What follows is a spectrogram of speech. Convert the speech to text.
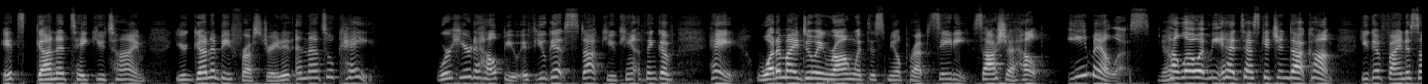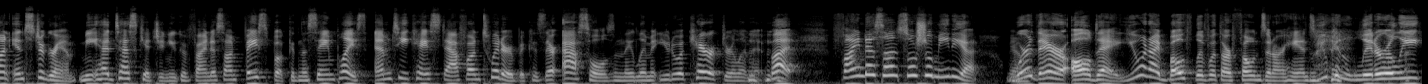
It's gonna take you time. You're gonna be frustrated and that's okay. We're here to help you. If you get stuck, you can't think of, hey, what am I doing wrong with this meal prep? Sadie, Sasha, help. Email us. Hello at meatheadtestkitchen.com. You can find us on Instagram, Meathead Test Kitchen. You can find us on Facebook in the same place. MTK staff on Twitter because they're assholes and they limit you to a character limit. but find us on social media. We're there all day. You and I both live with our phones in our hands. You can literally,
